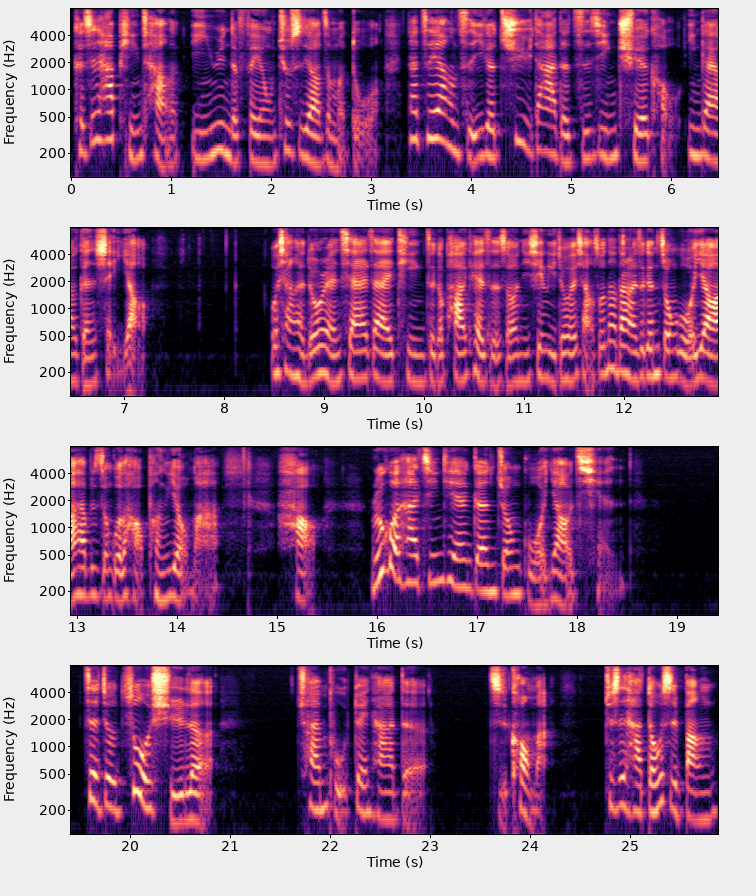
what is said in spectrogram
可是他平常营运的费用就是要这么多，那这样子一个巨大的资金缺口，应该要跟谁要？我想很多人现在在听这个 podcast 的时候，你心里就会想说，那当然是跟中国要啊，他不是中国的好朋友吗？好，如果他今天跟中国要钱，这就坐实了。川普对他的指控嘛，就是他都是帮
